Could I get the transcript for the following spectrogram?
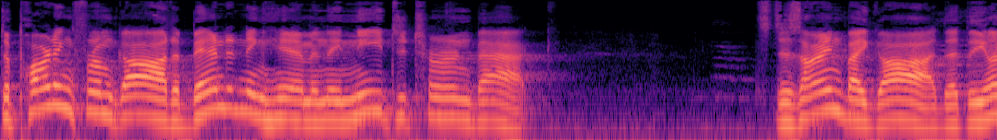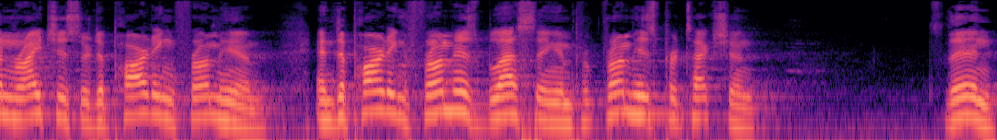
departing from God, abandoning Him, and they need to turn back. It's designed by God that the unrighteous are departing from Him and departing from his blessing and from his protection. So then,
